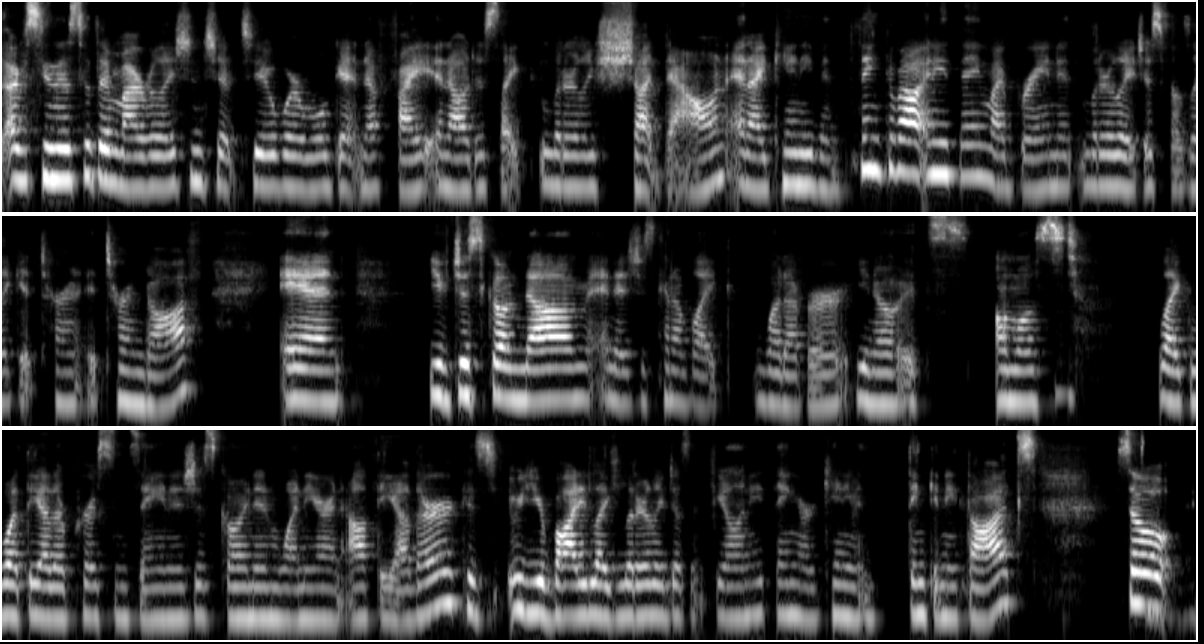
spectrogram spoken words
I've seen this within my relationship too, where we'll get in a fight and I'll just like literally shut down and I can't even think about anything. My brain it literally just feels like it turned it turned off. And you've just go numb and it's just kind of like whatever, you know, it's almost like what the other person's saying is just going in one ear and out the other because your body like literally doesn't feel anything or can't even think any thoughts. So, mm-hmm.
